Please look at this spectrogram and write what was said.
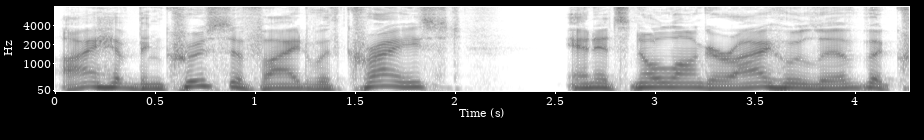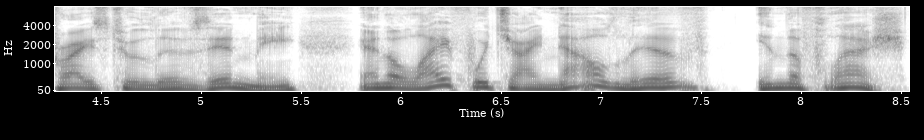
I have been crucified with Christ, and it's no longer I who live, but Christ who lives in me. And the life which I now live in the flesh,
